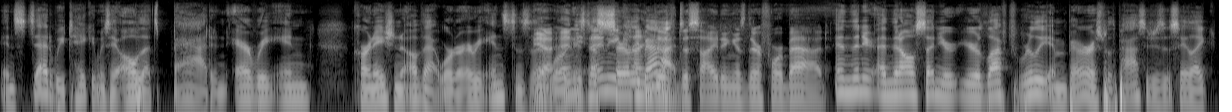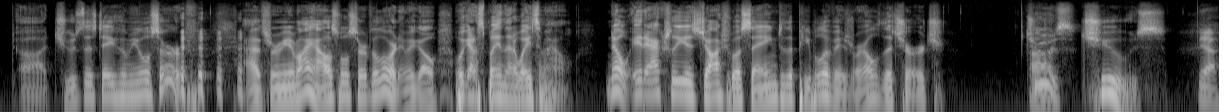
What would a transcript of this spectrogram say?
instead we take it and we say oh that's bad and every incarnation of that word or every instance of that yeah, word any, is necessarily any kind bad. of deciding is therefore bad. and then you're, and then all of a sudden you're you're left really embarrassed with passages that say like uh, choose this day whom you will serve. As for me and my house we'll serve the lord. And we go we got to explain that away somehow. No it actually is joshua saying to the people of israel the church uh, Choose. choose. Yeah,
